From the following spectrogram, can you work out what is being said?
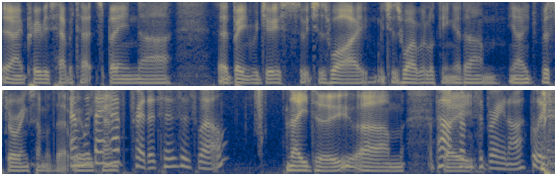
you know, previous habitat's been uh, been reduced, which is why which is why we're looking at um, you know restoring some of that. and would they can. have predators as well? They do. Um, Apart they- from Sabrina, clearly.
